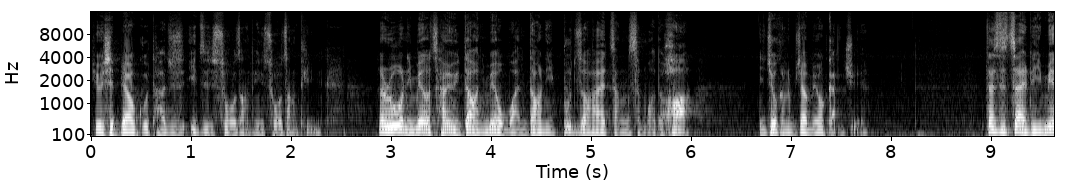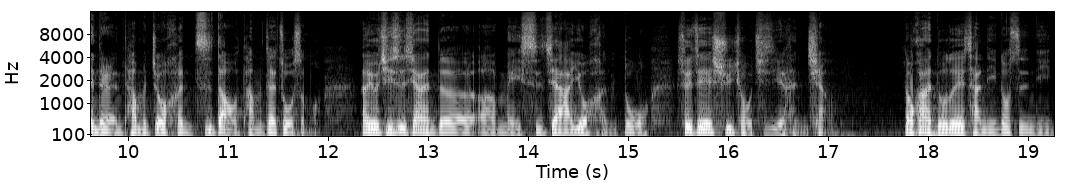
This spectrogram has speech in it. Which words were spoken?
有些标股，它就是一直锁涨停、锁涨停。那如果你没有参与到，你没有玩到，你不知道它在涨什么的话，你就可能比较没有感觉。但是在里面的人，他们就很知道他们在做什么。那尤其是现在的呃美食家又很多，所以这些需求其实也很强。那我看很多这些餐厅都是你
